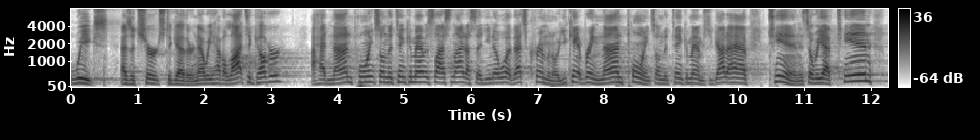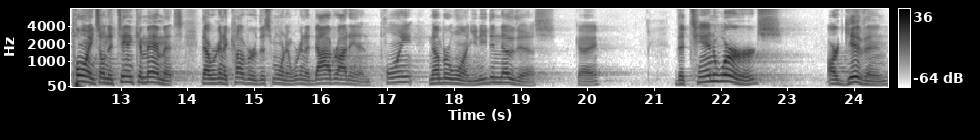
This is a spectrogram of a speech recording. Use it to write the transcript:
weeks as a church together. Now, we have a lot to cover. I had nine points on the Ten Commandments last night. I said, you know what? That's criminal. You can't bring nine points on the Ten Commandments. You got to have 10. And so we have 10 points on the Ten Commandments that we're going to cover this morning. We're going to dive right in. Point number one you need to know this, okay? The 10 words are given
